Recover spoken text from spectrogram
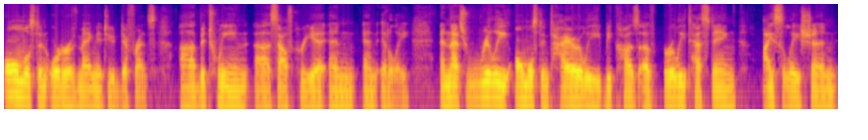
almost an order of magnitude difference uh, between uh, South Korea and, and Italy. And that's really almost entirely because of early testing, isolation,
